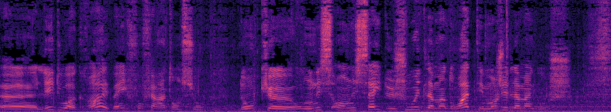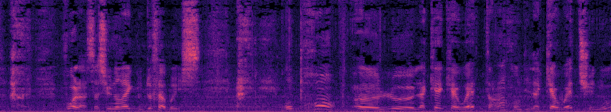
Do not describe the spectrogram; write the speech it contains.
euh, les doigts gras, eh ben, il faut faire attention. Donc euh, on, essa- on essaye de jouer de la main droite et manger de la main gauche. voilà, ça c'est une règle de Fabrice. On prend la cacahuète, hein, on dit la cahuète chez nous,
